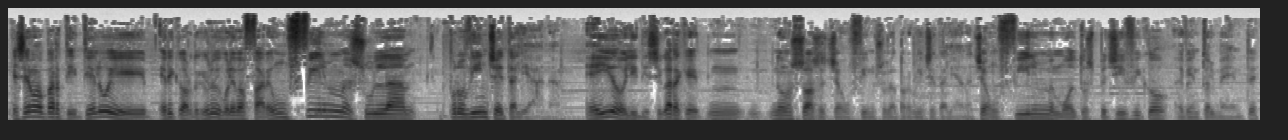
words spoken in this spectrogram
E siamo partiti e lui, ricordo che lui voleva fare un film sulla provincia italiana. E io gli dissi: Guarda, che mh, non so se c'è un film sulla provincia italiana, c'è un film molto specifico, eventualmente,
